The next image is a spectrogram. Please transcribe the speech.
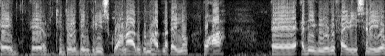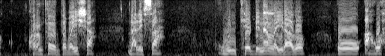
runtii dowladda ingiriisku aan ugu mahadnaqayno oo ah adeeg looga faa'iidaysanayo korontada dabaysha dhalisa wintebina la yidhaahdo oo ah wax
